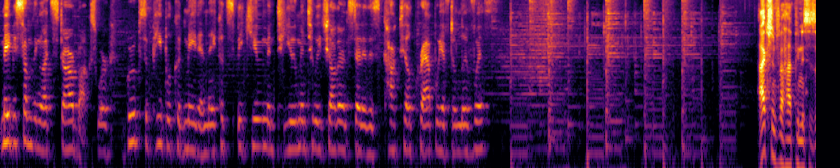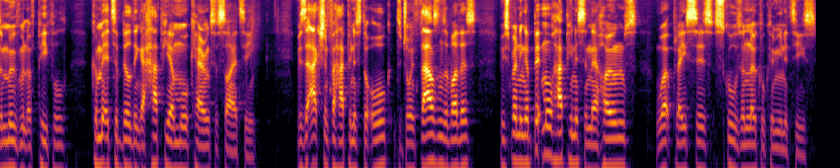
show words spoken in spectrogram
maybe something like Starbucks where groups of people could meet and they could speak human to human to each other instead of this cocktail crap we have to live with. Action for Happiness is a movement of people committed to building a happier, more caring society. Visit actionforhappiness.org to join thousands of others who are spreading a bit more happiness in their homes, workplaces, schools, and local communities.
